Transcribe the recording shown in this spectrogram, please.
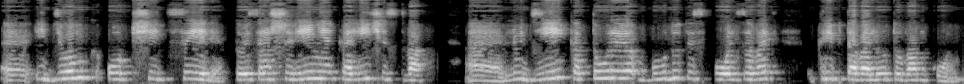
э, идем к общей цели, то есть расширение количества э, людей, которые будут использовать криптовалюту OneCoin.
